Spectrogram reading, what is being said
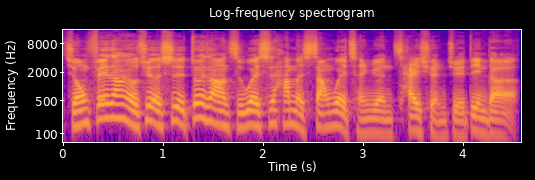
其中非常有趣的是，队长的职位是他们三位成员猜拳决定的。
